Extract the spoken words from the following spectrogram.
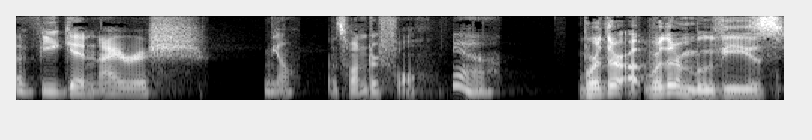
a vegan Irish meal. That's wonderful. Yeah. Were there uh, were there movies?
